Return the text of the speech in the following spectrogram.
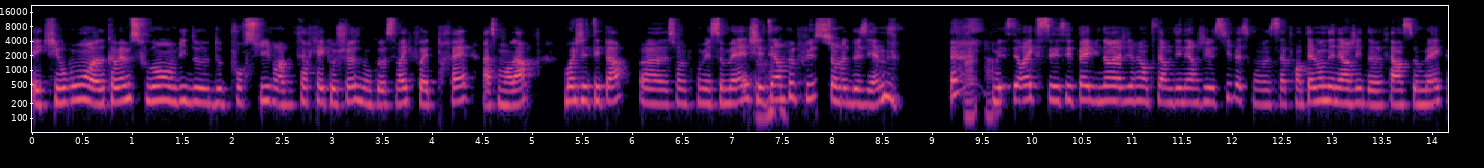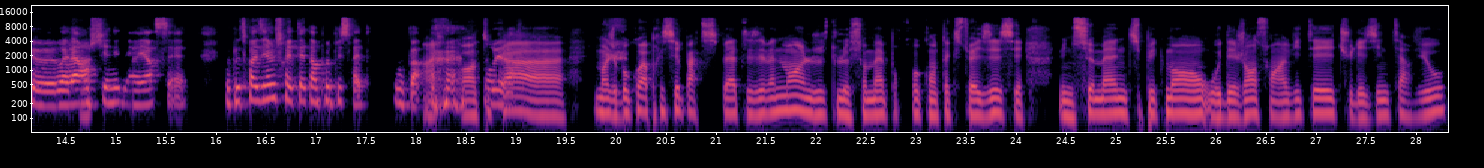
et qui ont euh, quand même souvent envie de, de poursuivre, faire quelque chose. Donc c'est vrai qu'il faut être prêt à ce moment-là. Moi, j'étais pas sur le premier sommet. J'étais un peu plus sur le deuxième. Mais c'est vrai que c'est c'est pas évident à gérer en termes d'énergie aussi parce que ça prend tellement d'énergie de faire un sommet que voilà enchaîner derrière c'est donc le troisième je serais peut-être un peu plus prête ou pas. en tout cas, euh, moi j'ai beaucoup apprécié participer à tes événements. Juste le sommet pour recontextualiser, c'est une semaine typiquement où des gens sont invités, tu les interviews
